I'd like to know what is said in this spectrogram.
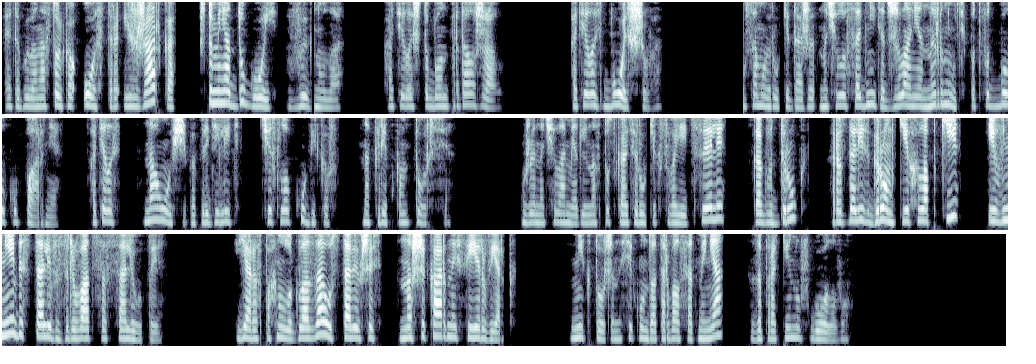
Это было настолько остро и жарко, что меня дугой выгнуло. Хотелось, чтобы он продолжал. Хотелось большего. У самой руки даже начало соднить от желания нырнуть под футболку парня. Хотелось на ощупь определить число кубиков на крепком торсе. Уже начала медленно спускать руки к своей цели, как вдруг раздались громкие хлопки, и в небе стали взрываться салюты. Я распахнула глаза, уставившись на шикарный фейерверк. Ник тоже на секунду оторвался от меня, запрокинув голову.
